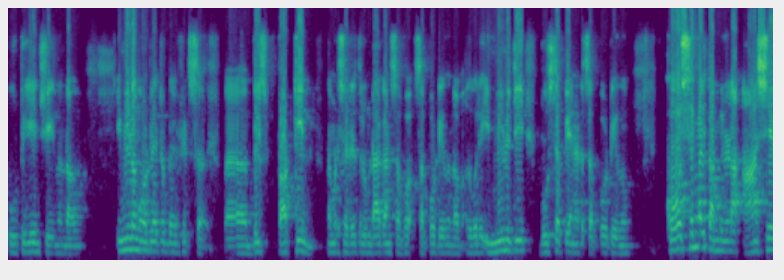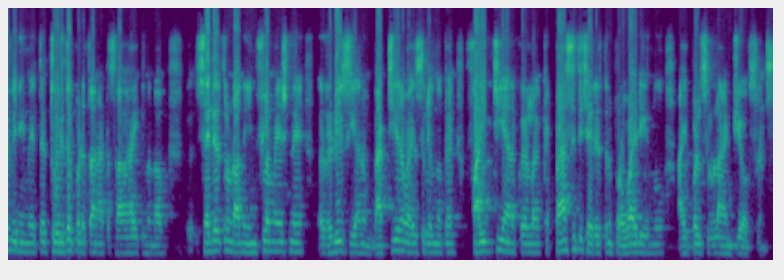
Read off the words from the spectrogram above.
കൂട്ടുകയും ചെയ്യുന്നുണ്ടാവും. Immuno modulator benefits builds protein നമ്മുടെ ശരീരത്തിൽ ഉണ്ടാകാൻ സപ്പോർട്ട് ചെയ്യുന്നുണ്ടാവും. അതുപോലെ ഇമ്മ്യൂണിറ്റി ബൂസ്റ്റപ്പ് ചെയ്യാനായിട്ട് സപ്പോർട്ട് ചെയ്യുന്നു. കോശങ്ങൾ തമ്മിലുള്ള ആശയവിനിമയത്തെ ത്വരിതപ്പെടുത്താനായിട്ട് സഹായിക്കുന്നുണ്ടാവും. ശരീരത്തിൽ ഉണ്ടാകുന്ന ഇൻഫ്ലമേഷനെ റിഡ്യൂസ് ചെയ്യാനും ബാക്ടീരിയ വൈറസുകളിൽ നിന്നൊക്കെ ഫൈറ്റ് ചെയ്യാനൊക്കെയുള്ള കപ്പാസിറ്റി ശരീരത്തിന് പ്രൊവൈഡ് ചെയ്യുന്നു. ഐപ്പൾസിലുള്ള anti oxidants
